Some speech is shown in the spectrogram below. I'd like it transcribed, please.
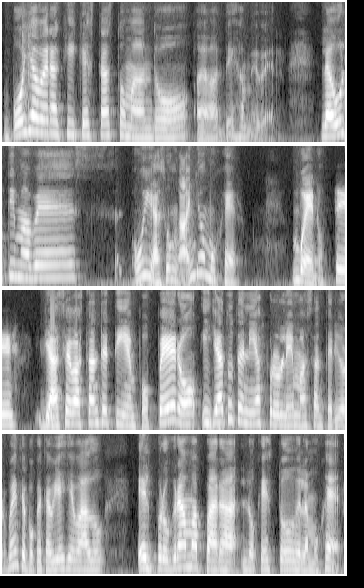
voy a ver aquí qué estás tomando, ah, déjame ver. La última vez, uy, hace un año, mujer. Bueno, ya hace bastante tiempo, pero, y ya tú tenías problemas anteriormente porque te habías llevado el programa para lo que es todo de la mujer.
